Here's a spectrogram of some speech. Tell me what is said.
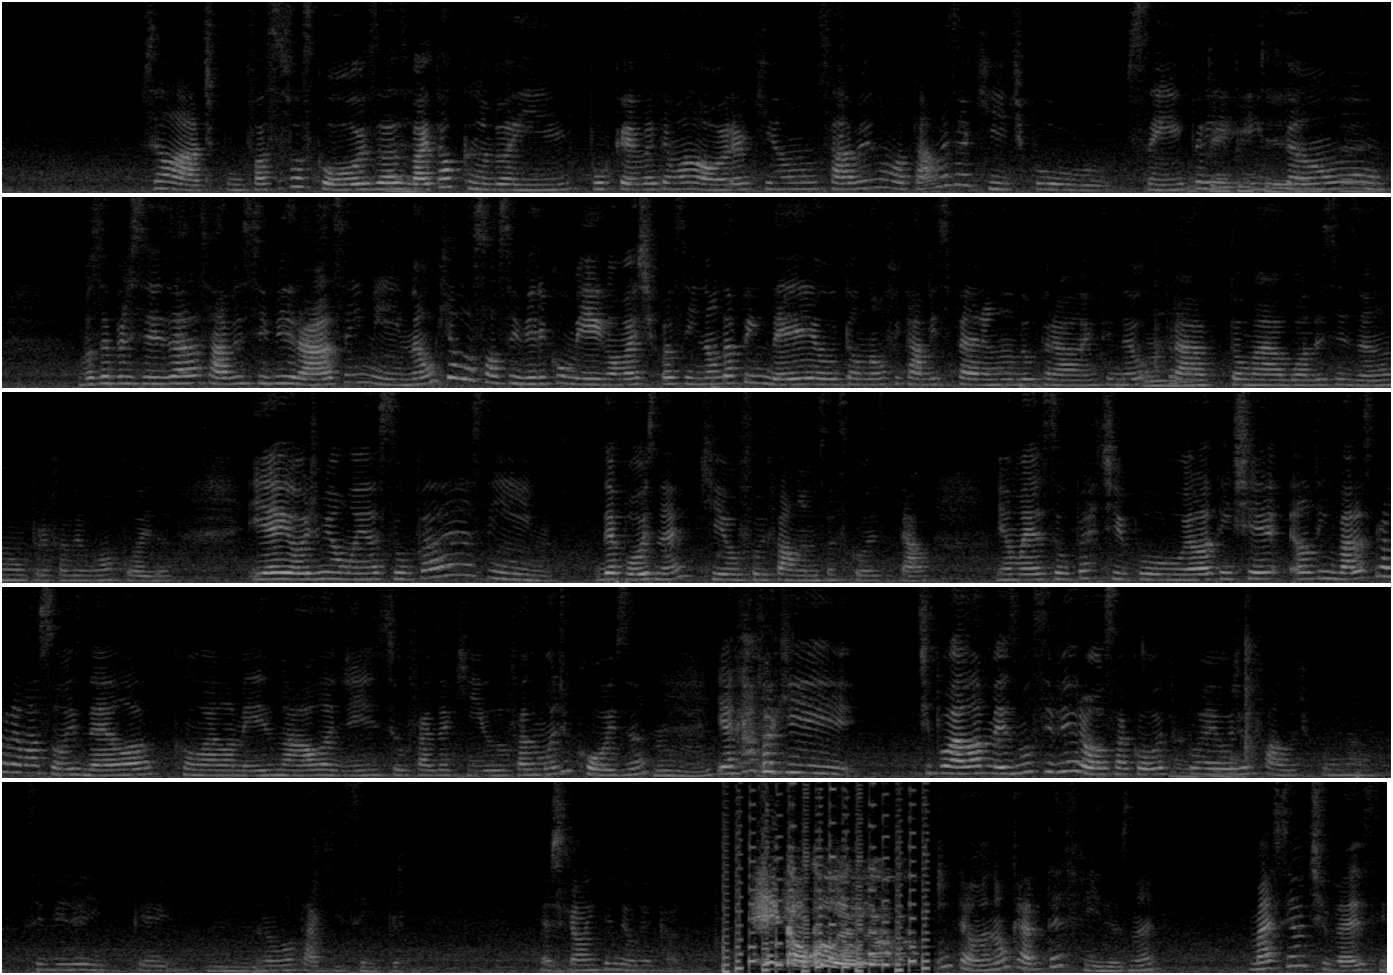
Sei lá, tipo, faça suas coisas, É. vai tocando aí, porque vai ter uma hora que eu não sabe, não vou estar mais aqui, tipo, sempre. O tempo inteiro, então. é. Você precisa, sabe, se virar sem mim. Não que ela só se vire comigo, mas tipo assim, não depender, ou então não ficar me esperando pra, entendeu? Uhum. Pra tomar alguma decisão, pra fazer alguma coisa. E aí hoje minha mãe é super assim, depois, né, que eu fui falando essas coisas e tal. Minha mãe é super tipo, ela tem che... ela tem várias programações dela com ela mesma, aula disso, faz aquilo, faz um monte de coisa. Uhum. E acaba que, tipo, ela mesma se virou, sacou? Tipo, aí hoje eu falo, tipo, não, se vira aí, porque Uhum. eu não vou estar aqui sempre. Acho que ela entendeu o recado. Recalculando. Então, eu não quero ter filhos, né? Mas se eu tivesse,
